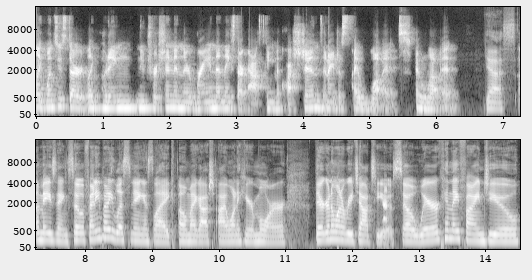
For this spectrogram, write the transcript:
like once you start like putting nutrition in their brain then they start asking the questions. And i just i love it. I love it. Yes, amazing. So if anybody listening is like, oh my gosh, I want to hear more, they're going to want to reach out to you. So where can they find you?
